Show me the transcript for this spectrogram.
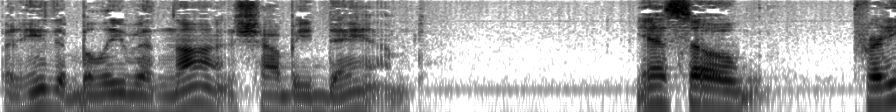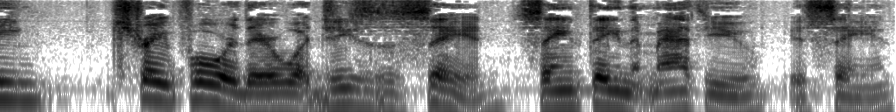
but he that believeth not shall be damned. Yeah, so pretty straightforward there what Jesus is saying. Same thing that Matthew is saying.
